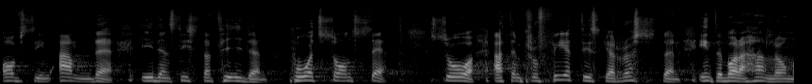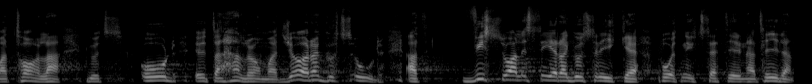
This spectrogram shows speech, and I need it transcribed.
av sin ande i den sista tiden på ett sådant sätt så att den profetiska rösten inte bara handlar om att tala Guds ord utan handlar om att göra Guds ord, att visualisera Guds rike på ett nytt sätt i den här tiden.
